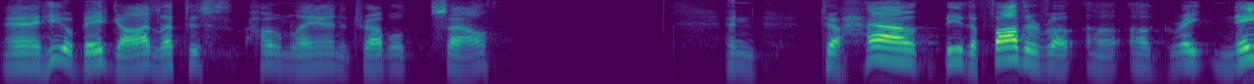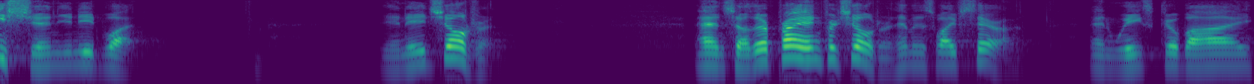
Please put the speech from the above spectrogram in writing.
And he obeyed God, left his homeland, and traveled south. And to have be the father of a, a, a great nation, you need what? You need children. And so they're praying for children, him and his wife Sarah. And weeks go by,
